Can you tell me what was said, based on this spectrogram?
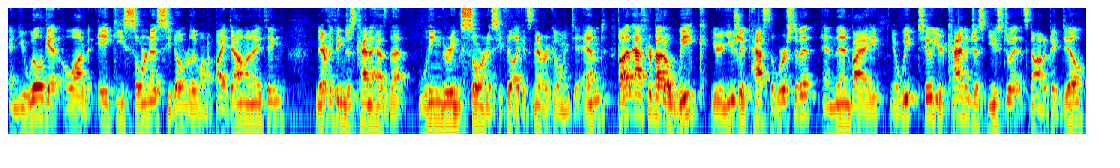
and you will get a lot of achy soreness. You don't really want to bite down on anything and everything just kind of has that lingering soreness. You feel like it's never going to end. But after about a week, you're usually past the worst of it, and then by you know, week two, you're kind of just used to it. It's not a big deal.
